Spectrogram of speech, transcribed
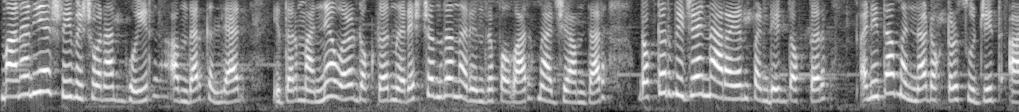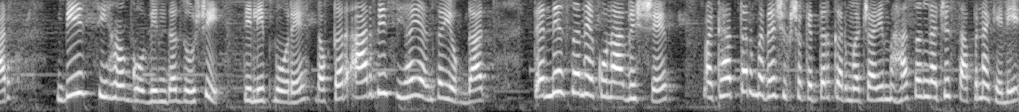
माननीय श्री विश्वनाथ भोईर आमदार कल्याण. इतर मान्यवर डॉक्टर नरेशचंद्र नरेंद्र पवार माजी आमदार doctor Vijay Narayan Pandit doctor Anita Manna doctor Sujit R. B. Singh Govind Joshi Dilip More doctor R. B. Singh यांचं योगदान. त्यांनी सन एकोणावीसशे अठ्याहत्तरमध्ये शिक्षकेतर कर्मचारी महासंघाची स्थापना केली.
